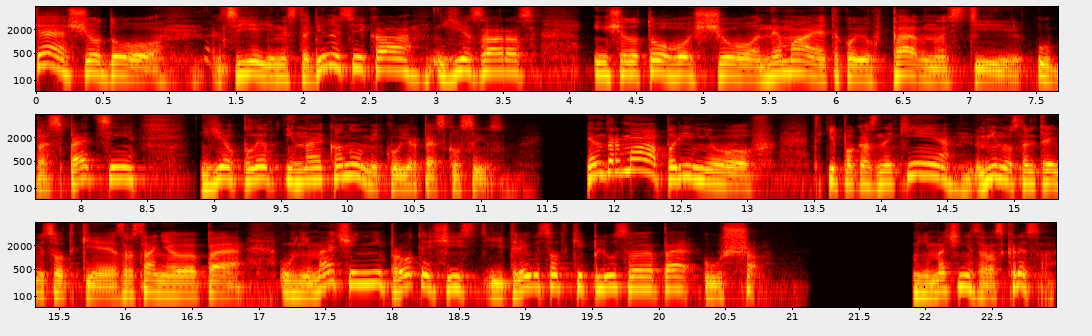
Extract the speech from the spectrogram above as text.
Ще щодо цієї нестабільності, яка є зараз, і щодо того, що немає такої впевненості у безпеці, є вплив і на економіку Європейського Союзу. Я не дарма порівнював такі показники: мінус 0,3% зростання ВВП у Німеччині проти 6,3% плюс ВВП у США. У Німеччині зараз криза.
